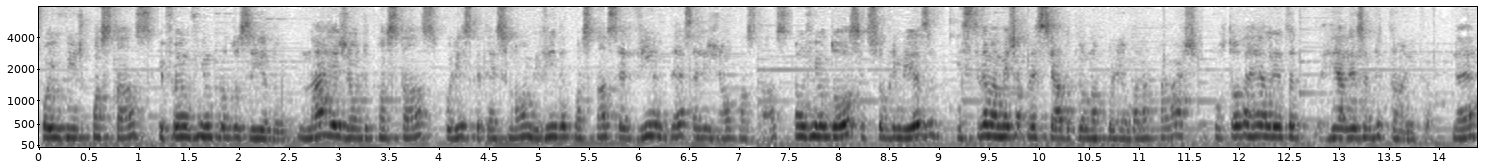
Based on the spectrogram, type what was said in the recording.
foi o vinho de Constance, que foi um vinho produzido na região de Constance, por isso que tem esse nome, vinho de Constance, é vinho dessa região Constance. É um vinho doce, de sobremesa, extremamente apreciado pelo Napoleão Bonaparte e por toda a realeza, realeza britânica. Né?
